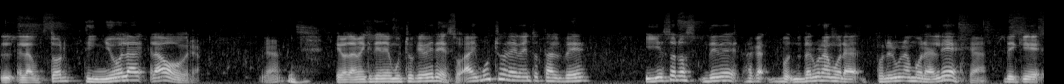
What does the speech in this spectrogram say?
el, autor tiñó la, la obra, ¿ya? Pero también que tiene mucho que ver eso. Hay muchos elementos tal vez, y eso nos debe dar una moral, poner una moraleja de que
